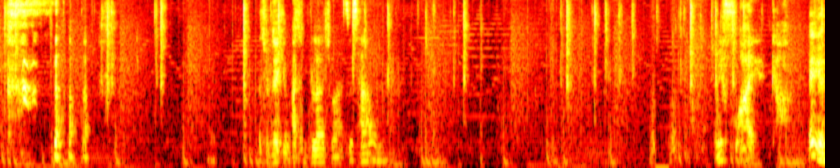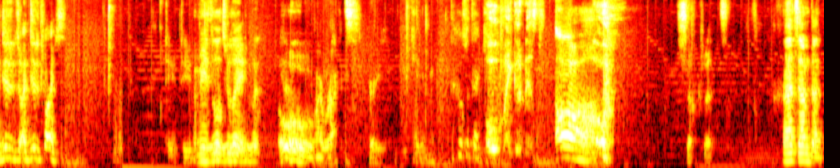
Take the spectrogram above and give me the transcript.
That's ridiculous. I can fly twice as high. Let me fly. God. Hey, I did it. I did it twice. Do, do, I mean, it's a little too late, but Oh, my rockets. Hurry. you kidding me? What the hell's with that? Oh my goodness. Oh, So close. that's I'm done.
